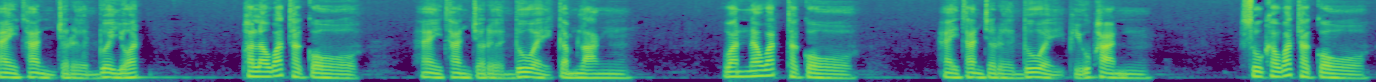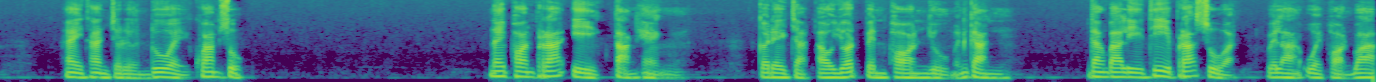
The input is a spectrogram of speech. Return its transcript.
ให้ท่านเจริญด้วยยศพลวัตโก ให้ท่านเจริญด้วยกำลัง วันนวัตโก ให้ท่านเจริญด้วยผิวพรรณสุขวัตโก ให้ท่านเจริญด้วยความสุข ในพรพระอีกต่างแห่ง ก็ได้จัดเอายศเป็นพรอยู่เหมือนกัน ดังบาลีที่พระสวดเวลาอวยพรว่า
